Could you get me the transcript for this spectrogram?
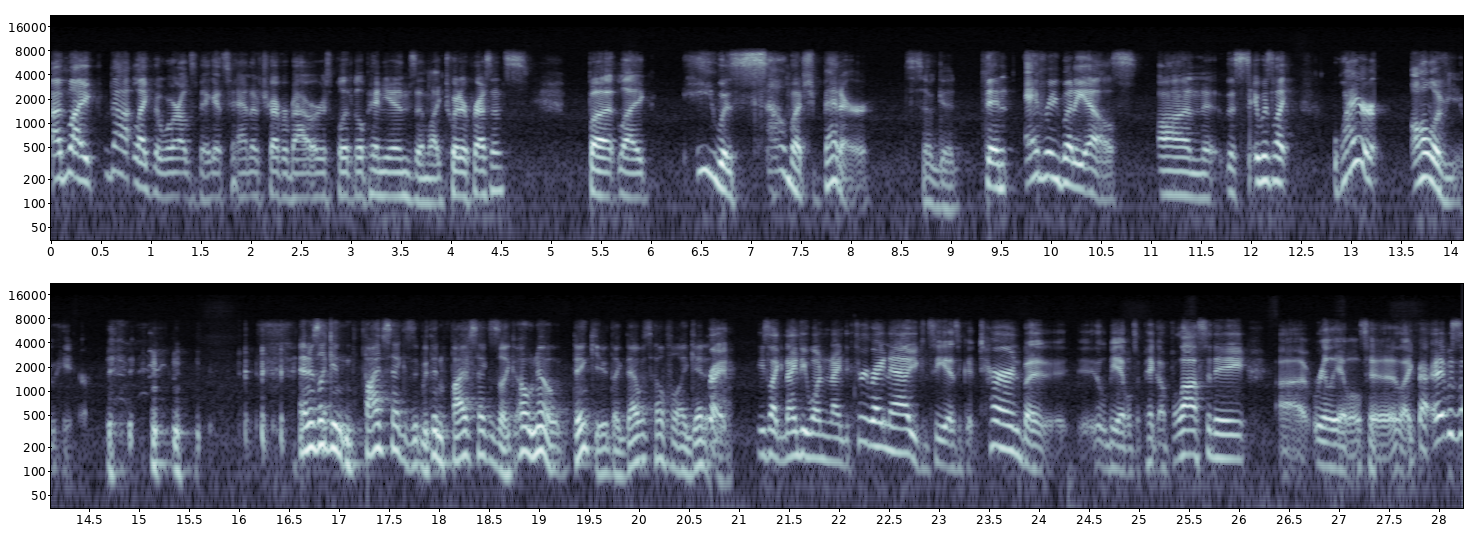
I'm like not like the world's biggest fan of Trevor Bauer's political opinions and like Twitter presence, but like he was so much better, so good than everybody else on this. It was like, why are all of you here? and it's like in five seconds, within five seconds, like, oh no, thank you, like that was helpful. I get it. Right. He's like 91 93 right now. You can see he has a good turn, but it'll be able to pick up velocity uh, really able to like it was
